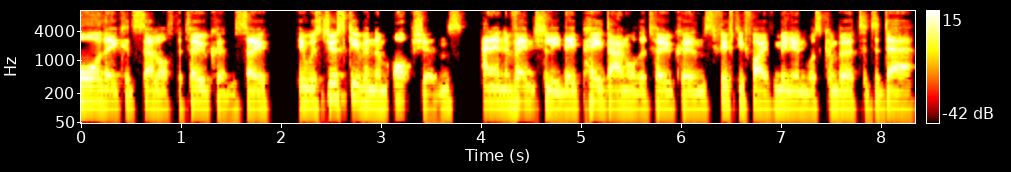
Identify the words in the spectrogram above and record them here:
or they could sell off the tokens. So it was just giving them options. And then eventually they paid down all the tokens. 55 million was converted to debt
